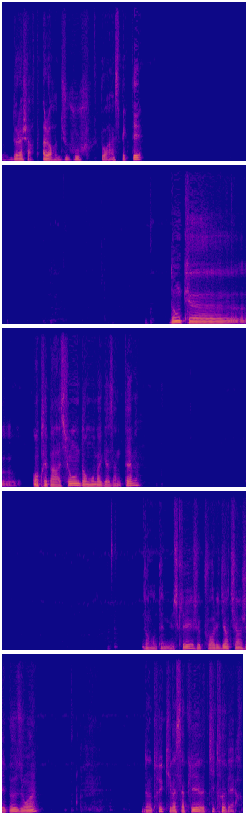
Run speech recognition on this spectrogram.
de la charte. Alors, du coup, pour inspecter. Donc, euh, en préparation, dans mon magasin de thèmes, dans mon thème musclé, je vais pouvoir lui dire, tiens, j'ai besoin d'un truc qui va s'appeler euh, titre vert.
